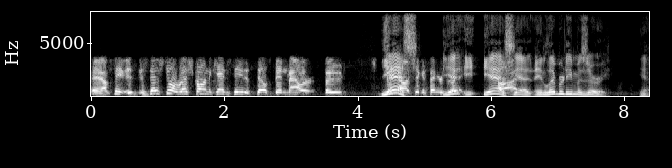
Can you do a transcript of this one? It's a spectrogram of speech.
And I'm seeing. Is, is there still a restaurant in Kansas City that sells Ben Maller food? Yes. Chicken fingers. Yeah, right? yes, right. yeah, in Liberty, Missouri. Yeah.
